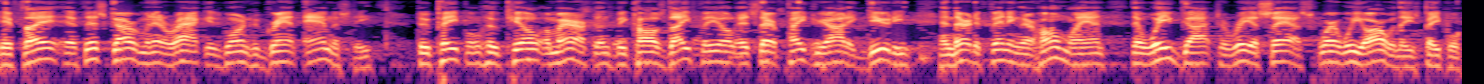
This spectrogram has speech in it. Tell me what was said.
If, they, if this government in Iraq is going to grant amnesty to people who kill Americans because they feel it's their patriotic duty and they're defending their homeland, then we've got to reassess where we are with these people.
